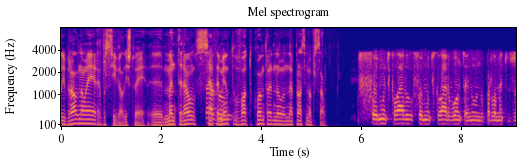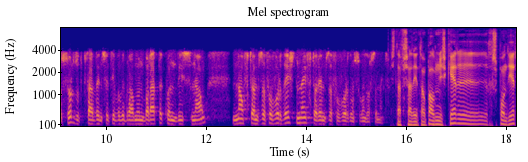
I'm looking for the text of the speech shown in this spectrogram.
liberal não é reversível, isto é, eh, manterão certamente o voto contra no, na próxima versão. Foi muito claro, foi muito claro ontem no, no Parlamento dos Açores, o deputado da Iniciativa Liberal Nuno Barata, quando disse não, não votamos a favor deste, nem votaremos a favor de um segundo orçamento. Está fechado então. Paulo Muniz, quer eh, responder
